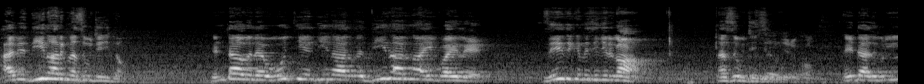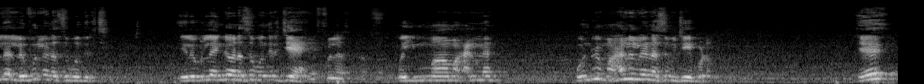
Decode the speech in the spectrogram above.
அது தீனாருக்கு நசுபு செஞ்சிட்டோம். ரெண்டாவதுல ஊத்திய தீனார்ல தீனார் நாய் பாயிலே ஜெயிதுக்கு என்ன செஞ்சிருக்கோம்? நசுபு செஞ்சிருக்கோம். ரைட்டா அது உள்ள லெவலில் நசுபு வந்துருச்சு. இதுல உள்ள எங்க நசுபு வந்துருச்சு? இப்போ இம்மா மஹல்லன் ஒன்று மஹலில் நசுவு செய்யப்படும். ஏ?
